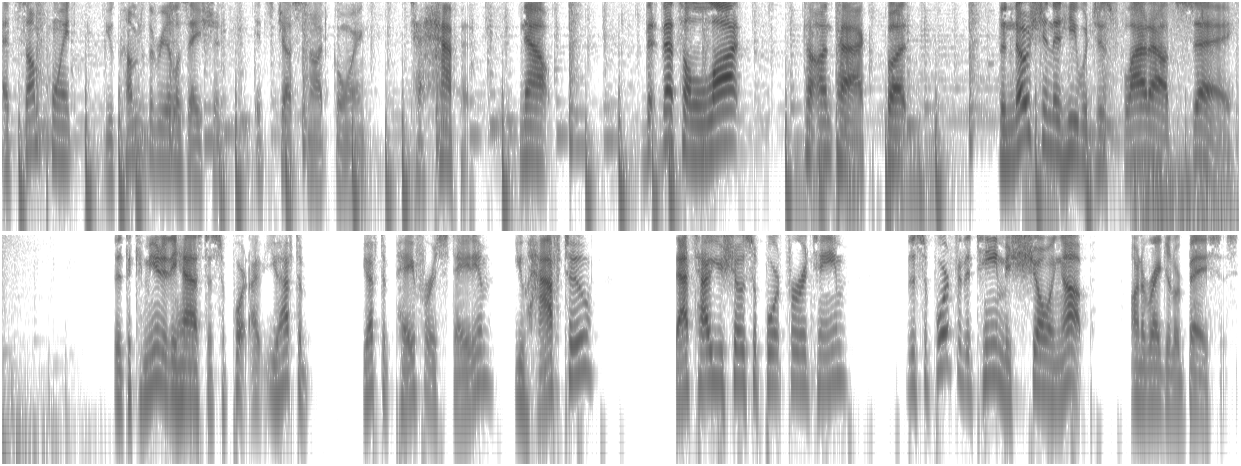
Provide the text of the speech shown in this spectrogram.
At some point, you come to the realization it's just not going to happen. Now, th- that's a lot to unpack, but the notion that he would just flat out say that the community has to support you have to you have to pay for a stadium you have to that's how you show support for a team the support for the team is showing up on a regular basis.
